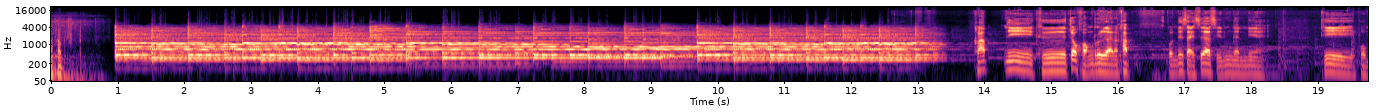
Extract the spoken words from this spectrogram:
นะครับ นี่คือเจ้าของเรือนะครับ คนที่ใส่เสื้อสีน้ำเงินเนี่ยที่ผม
